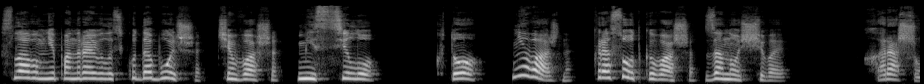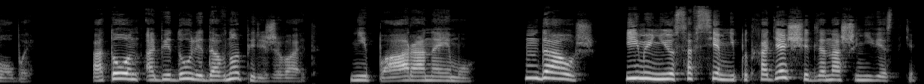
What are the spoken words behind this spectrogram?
Слава мне понравилась куда больше, чем ваша мисс Село!» «Кто?» «Неважно, красотка ваша, заносчивая!» «Хорошо бы! А то он о бедуле давно переживает. Не пара она ему. Да уж, имя у нее совсем не подходящее для нашей невестки.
